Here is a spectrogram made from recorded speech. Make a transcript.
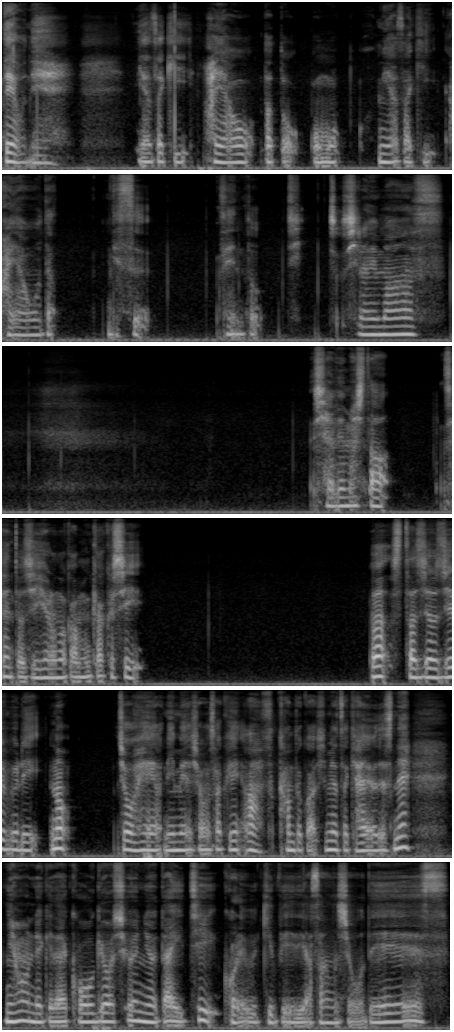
だよね。宮崎駿だと思う。宮崎駿だ、です。千と、ち、ちょっと調べます。調べました。千と千尋の神隠しはスタジオジブリの長編アニメーション作品、あ、監督は宮崎駿ですね。日本歴代興行収入第1位。これウィキペディア参照です。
